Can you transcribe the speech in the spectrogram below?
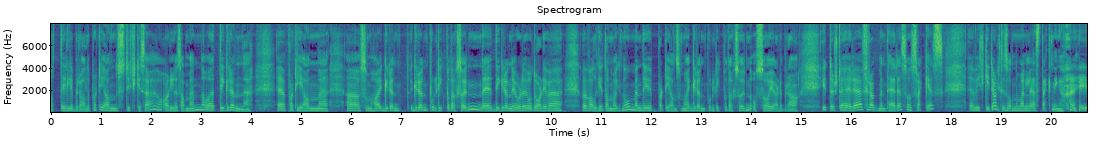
at de liberale partiene styrker seg, alle sammen, og at de grønne eh, partiene som har grønn, grønn politikk på dagsorden De grønne gjorde det jo dårlig ved, ved, valget i Danmark nå, men de partiene som har grønn politikk på dagsorden, også gjør det bra. Ytterste høyre fragmenteres og svekkes. Det virker ikke alltid sånn når man leser dekninga i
